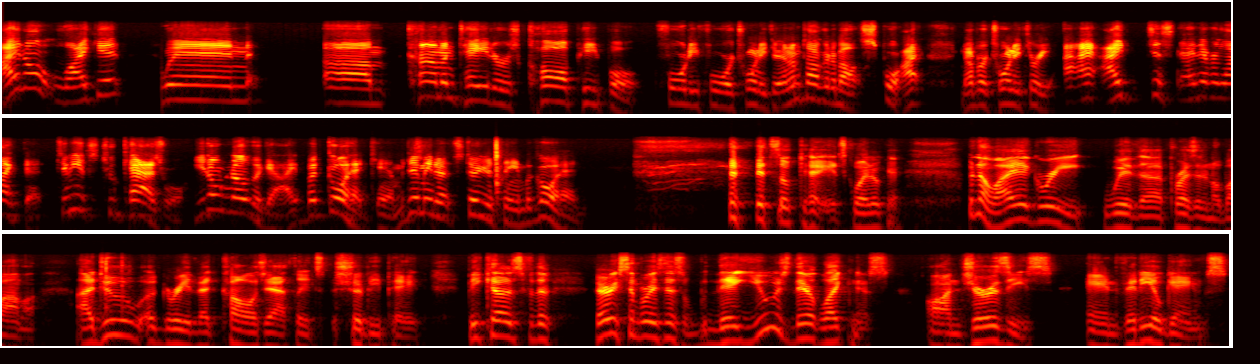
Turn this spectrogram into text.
I don't like it when um, commentators call people 44, 23, and I'm talking about sport. I, number 23. I, I just, I never like that. To me, it's too casual. You don't know the guy, but go ahead, Cam. I didn't mean to steal your theme, but go ahead. it's okay. It's quite okay. But no, I agree with uh, President Obama. I do agree that college athletes should be paid because for the very simple reason they use their likeness on jerseys and video games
